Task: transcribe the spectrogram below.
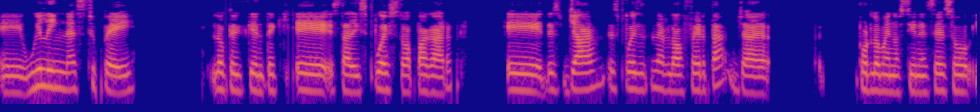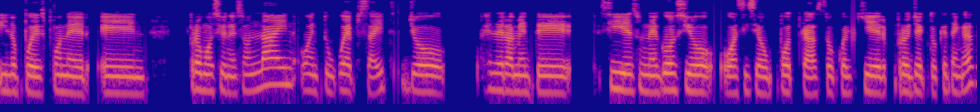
eh, willingness to pay, lo que el cliente está dispuesto a pagar. Ya después de tener la oferta, ya por lo menos tienes eso y lo puedes poner en promociones online o en tu website. Yo generalmente, si es un negocio o así sea un podcast o cualquier proyecto que tengas,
